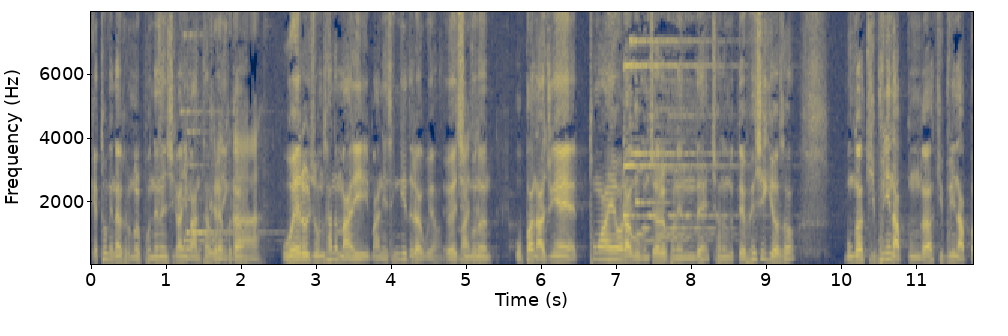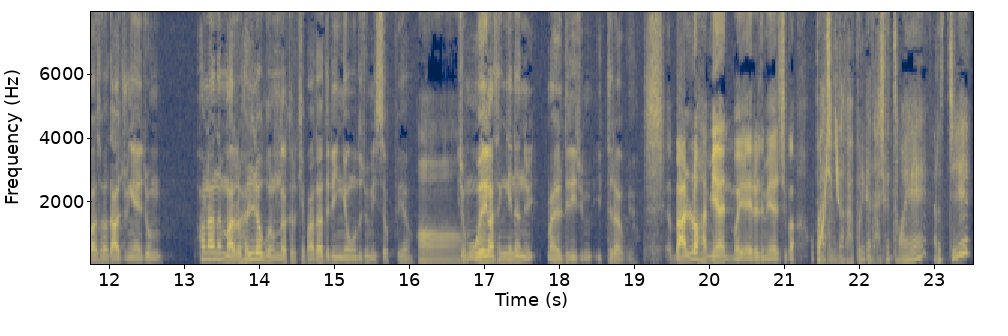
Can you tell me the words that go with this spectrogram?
깨톡이나 그런 걸 보내는 시간이 많다 보니까 그렇구나. 오해를 좀 사는 말이 많이 생기더라고요. 여자친구는 오빠 나중에 통화해요라고 문자를 보냈는데 저는 그때 회식이어서 뭔가 기분이 나쁜가 기분이 나빠서 나중에 좀 화나는 말을 하려고 그런가 그렇게 받아들인 경우도 좀 있었고요. 어. 좀 오해가 생기는 말들이 좀 있더라고요. 말로 하면 뭐 예를 들면 여자친구가 오빠 지금 나 바쁘니까 나중에 통화해 알았지?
